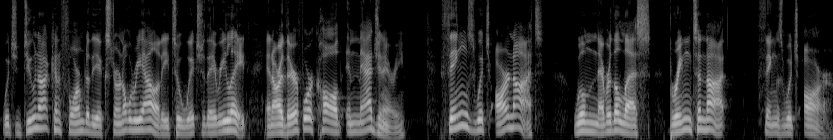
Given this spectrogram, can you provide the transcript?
which do not conform to the external reality to which they relate, and are therefore called imaginary, things which are not, will nevertheless bring to naught things which are.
